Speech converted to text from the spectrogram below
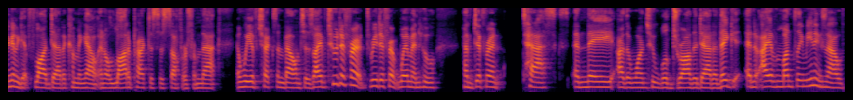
you're going to get flawed data coming out and a lot of practices suffer from that. And we have checks and balances. I have two different three different women who have different tasks and they are the ones who will draw the data. They get and I have monthly meetings now.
